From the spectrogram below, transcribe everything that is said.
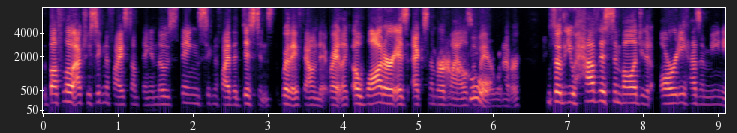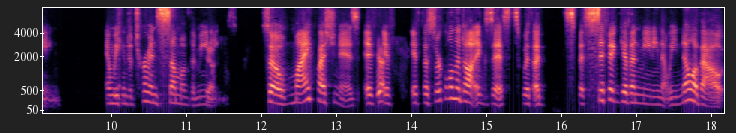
the buffalo actually signifies something, and those things signify the distance where they found it, right? Like, a water is X number of miles away or whatever. And so that you have this symbology that already has a meaning, and we can determine some of the meanings. So my question is, if Yes. if if the circle and the dot exists with a specific given meaning that we know about,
